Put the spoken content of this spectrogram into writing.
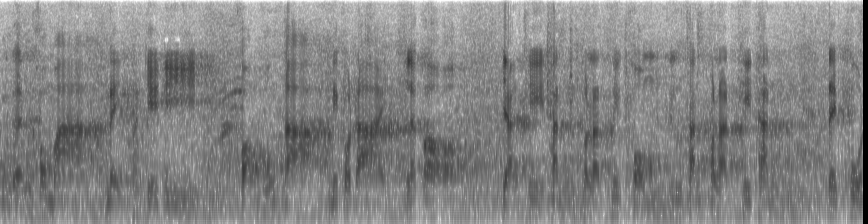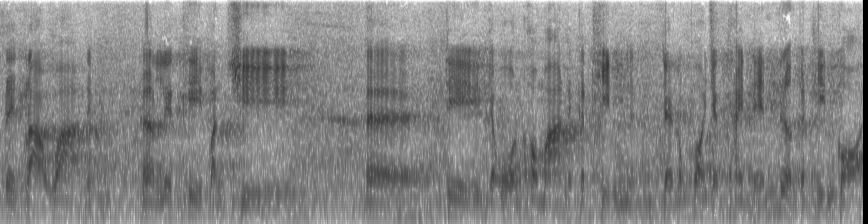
นเงินเข้ามาในพระเจดีย์ของหลวงตานี่ก็ได้ แล้วก็อย่างที่ท่านประหลัดนิคมซึ่งท่านประหลัดที่ท่านได้พูดได้กล่าวว่าเนี่ยเลขที่บัญชี ที่จะโอนเข้ามาในกระถิน แต่หลวงพ่ออยากให้เน้นเรื่องกระถินก่อน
